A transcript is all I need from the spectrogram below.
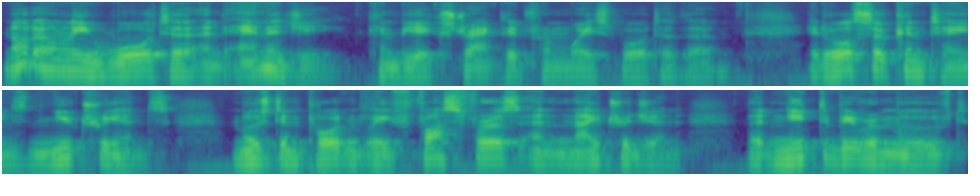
Not only water and energy can be extracted from wastewater, though, it also contains nutrients, most importantly phosphorus and nitrogen, that need to be removed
